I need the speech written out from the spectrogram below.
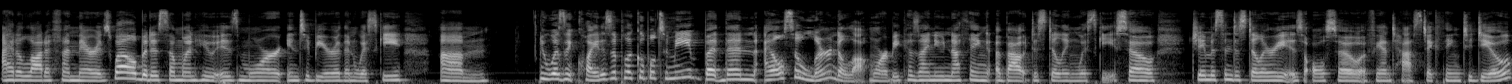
I had a lot of fun there as well, but as someone who is more into beer than whiskey, um, it wasn't quite as applicable to me, but then I also learned a lot more because I knew nothing about distilling whiskey. So, Jameson Distillery is also a fantastic thing to do.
